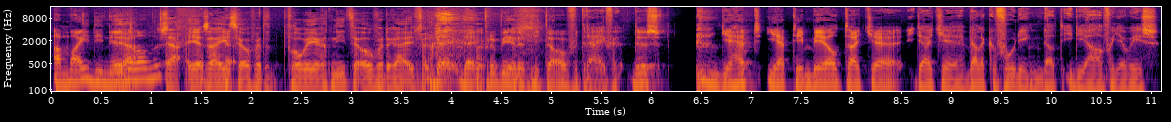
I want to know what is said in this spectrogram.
amai, die Nederlanders. Ja, ja jij zei iets over het probeer het niet te overdrijven. Nee, nee, probeer het niet te overdrijven. Dus je hebt, je hebt in beeld dat je, dat je welke voeding dat ideaal voor jou is.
